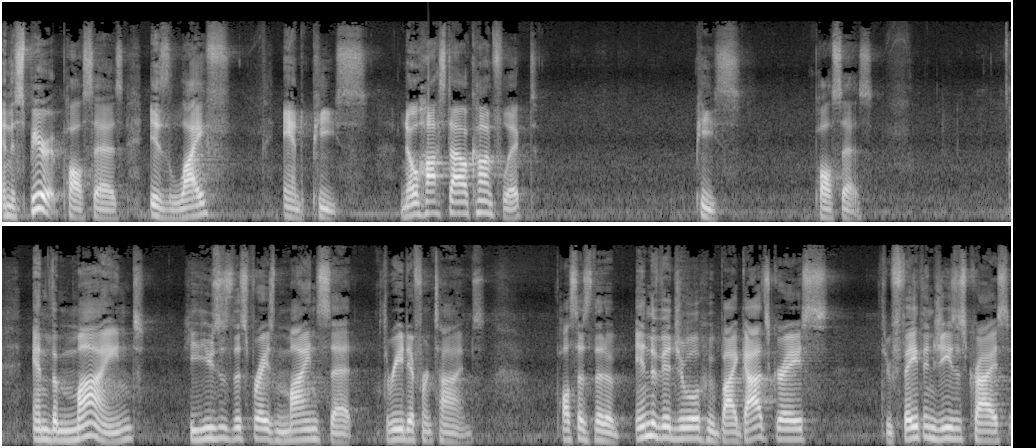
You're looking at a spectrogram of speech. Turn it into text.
And the Spirit, Paul says, is life and peace. No hostile conflict, peace, Paul says. And the mind, he uses this phrase mindset three different times. Paul says that an individual who, by God's grace, through faith in Jesus Christ,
